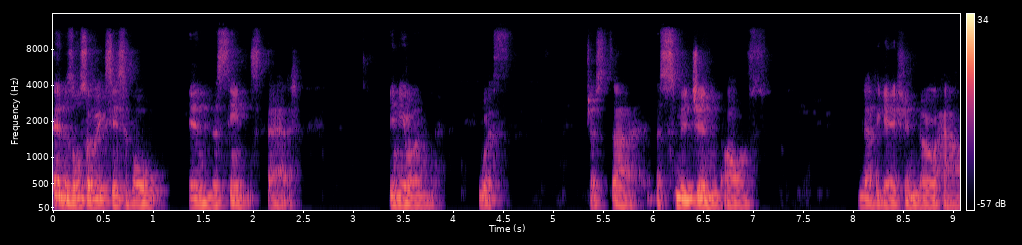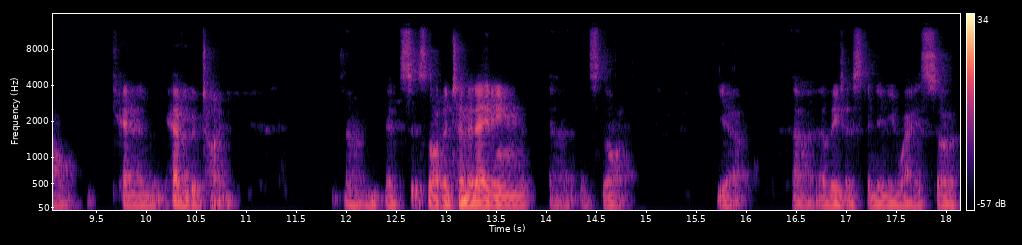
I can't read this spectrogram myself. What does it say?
And it's also accessible in the sense that anyone with just a smidgen of navigation know-how can have a good time. Um, it's it's not intimidating. Uh, it's not, yeah, uh, elitist in any way. So,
